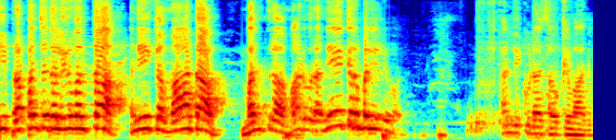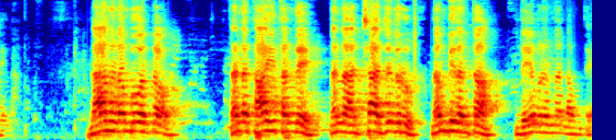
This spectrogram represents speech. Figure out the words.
ಈ ಪ್ರಪಂಚದಲ್ಲಿರುವಂತ ಅನೇಕ ಮಾಟ, ಮಂತ್ರ ಮಾಡುವರ ಅನೇಕರ ಬಳಿಯಲ್ಲಿ ಹೋದ ಅಲ್ಲಿ ಕೂಡ ಸೌಖ್ಯವಾಗಲಿಲ್ಲ. ನಾನು ನಂಬುವಂತ ನನ್ನ ತಾಯಿ, ತಂದೆ, ನನ್ನ ಅಜ್ಜ, ಅಜ್ಜಂದರು ನಂಬಿದಂತ ದೇವರನ್ನ ನಂಬದೆ,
